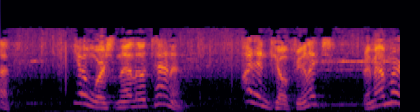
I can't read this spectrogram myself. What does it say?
Look, you're worse than that lieutenant. I didn't kill Felix. Remember?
